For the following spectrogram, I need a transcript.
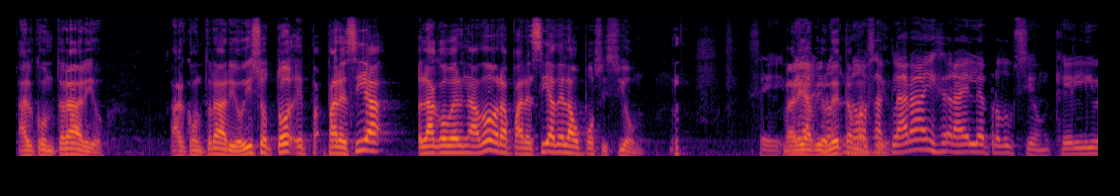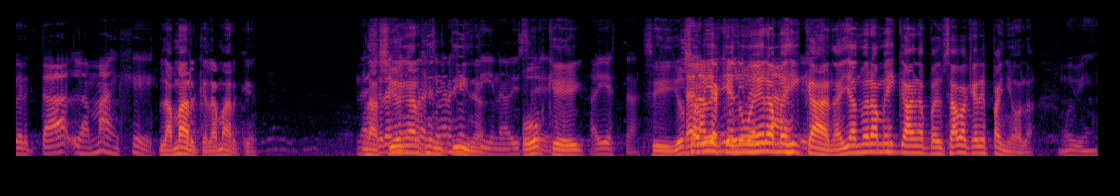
Al contrario, al contrario, hizo todo, eh, parecía, la gobernadora parecía de la oposición. María Violeta no, Nos aclara Israel de producción que Libertad la manje. La marque, la marque. Nació, en Argentina. dice, Ahí está. Sí, yo sabía que no era mexicana. Ella no era mexicana, pensaba que era española. Muy bien.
